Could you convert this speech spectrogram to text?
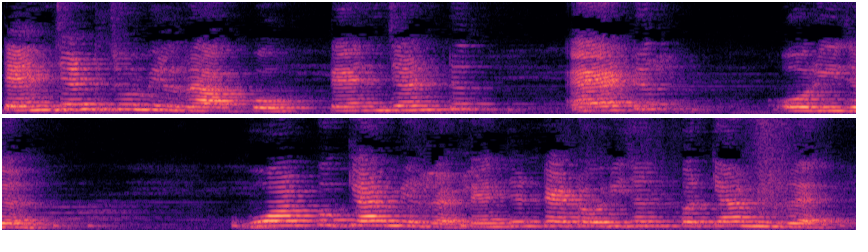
टेंजेंट जो मिल रहा है आपको, टेंजेंट एट ओरिजन वो आपको क्या मिल रहा है? टेंजेंट एट ओरिजन पर क्या मिल रहा है?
